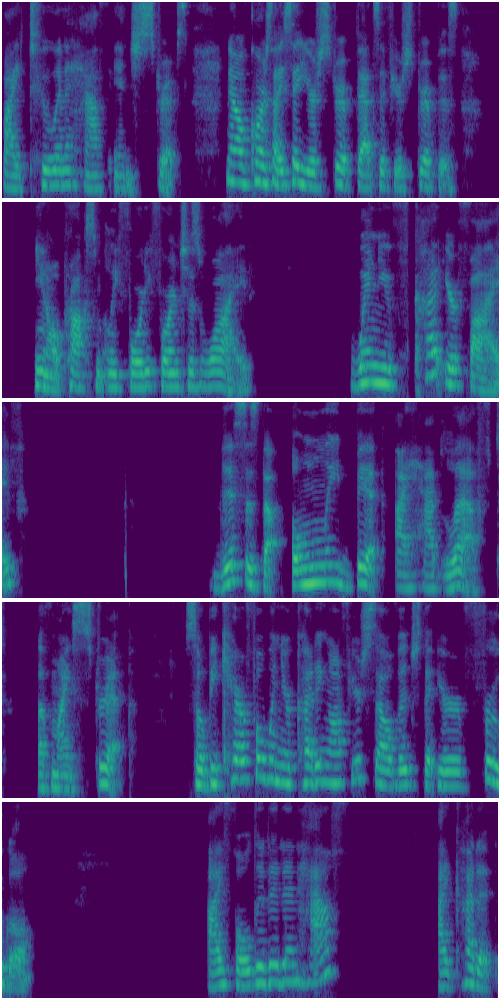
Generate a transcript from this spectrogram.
by two and a half inch strips. Now, of course, I say your strip, that's if your strip is, you know, approximately 44 inches wide. When you've cut your five, this is the only bit I had left of my strip. So be careful when you're cutting off your selvage that you're frugal. I folded it in half. I cut it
